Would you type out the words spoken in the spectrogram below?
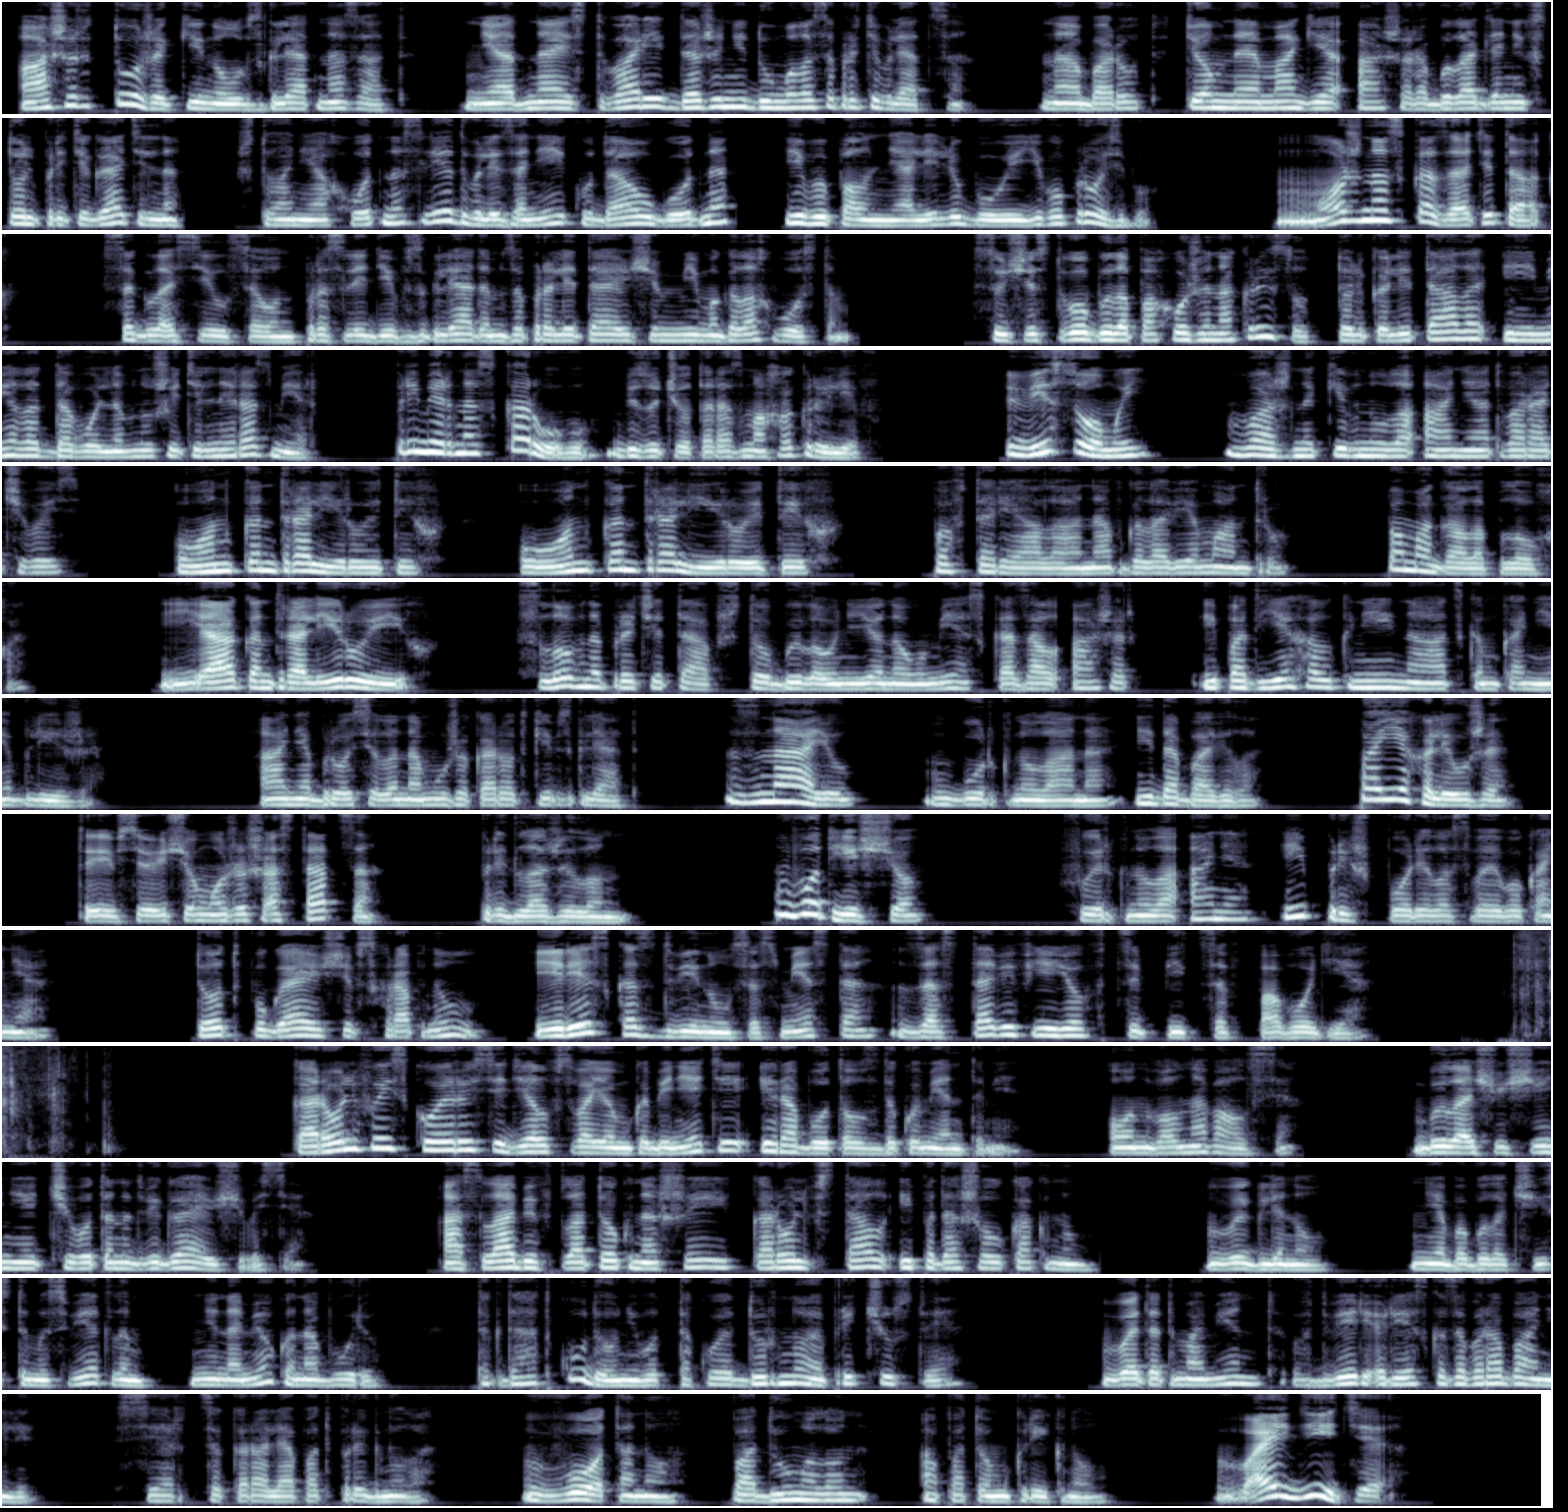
Ашер тоже кинул взгляд назад. Ни одна из тварей даже не думала сопротивляться. Наоборот, темная магия Ашера была для них столь притягательна, что они охотно следовали за ней куда угодно и выполняли любую его просьбу. «Можно сказать и так», — согласился он, проследив взглядом за пролетающим мимо голохвостом. Существо было похоже на крысу, только летало и имело довольно внушительный размер. Примерно с корову, без учета размаха крыльев. «Весомый», Важно кивнула Аня, отворачиваясь. Он контролирует их. Он контролирует их. Повторяла она в голове мантру. Помогала плохо. Я контролирую их. Словно прочитав, что было у нее на уме, сказал Ашер и подъехал к ней на адском коне ближе. Аня бросила на мужа короткий взгляд. «Знаю», — буркнула она и добавила. «Поехали уже». «Ты все еще можешь остаться?» — предложил он. «Вот еще», фыркнула Аня и пришпорила своего коня. Тот пугающе всхрапнул и резко сдвинулся с места, заставив ее вцепиться в поводья. Король Фейскойры сидел в своем кабинете и работал с документами. Он волновался. Было ощущение чего-то надвигающегося. Ослабив платок на шее, король встал и подошел к окну. Выглянул. Небо было чистым и светлым, ни намека на бурю. Тогда откуда у него такое дурное предчувствие? В этот момент в дверь резко забарабанили. Сердце короля подпрыгнуло. «Вот оно!» — подумал он, а потом крикнул. «Войдите!»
